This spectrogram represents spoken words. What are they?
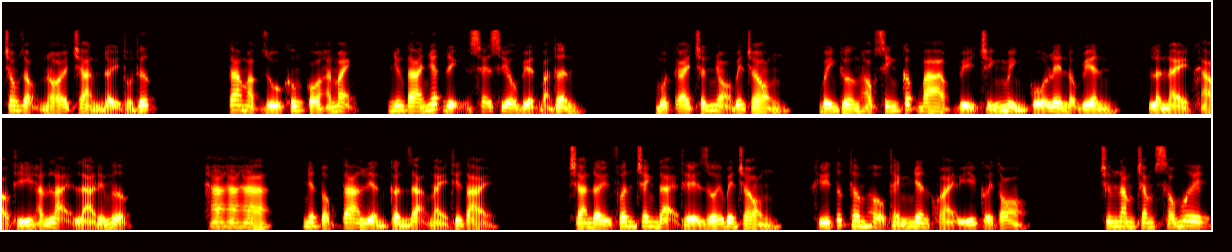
trong giọng nói tràn đầy thổ thức. Ta mặc dù không có hắn mạnh, nhưng ta nhất định sẽ siêu việt bản thân. Một cái chấn nhỏ bên trong, bình thường học sinh cấp ba vì chính mình cố lên động viên, lần này khảo thí hắn lại là đến ngược. Ha ha ha, nhân tộc ta liền cần dạng này thiên tài. Tràn đầy phân tranh đại thế giới bên trong, khí tức thâm hậu thánh nhân khoái ý cười to. Chương năm trăm sáu mươi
